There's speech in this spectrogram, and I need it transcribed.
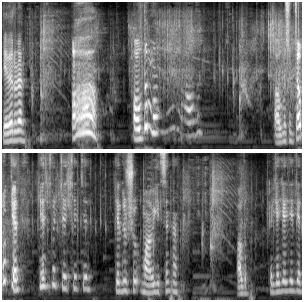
Geber ulan. Aa! Aldın mı? Aldım. Almışım. Çabuk gel. Gel gel gel gel gel. Gel dur şu mavi gitsin. Heh. Aldım. Gel gel gel gel gel.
